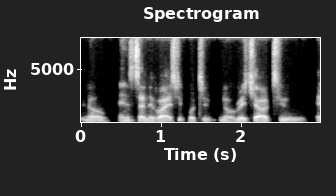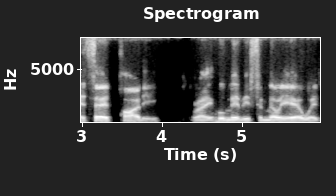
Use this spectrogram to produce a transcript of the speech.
you know, incentivize people to, you know, reach out to a third party right, who may be familiar with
